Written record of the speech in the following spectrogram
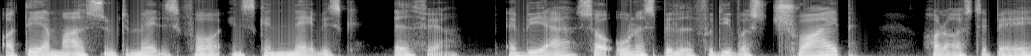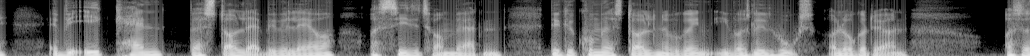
Og det er meget symptomatisk for en skandinavisk adfærd. At vi er så underspillet, fordi vores tribe holder os tilbage. At vi ikke kan være stolte af, hvad vi laver og sige det til omverdenen. Vi kan kun være stolte, når vi går ind i vores lille hus og lukker døren. Og så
